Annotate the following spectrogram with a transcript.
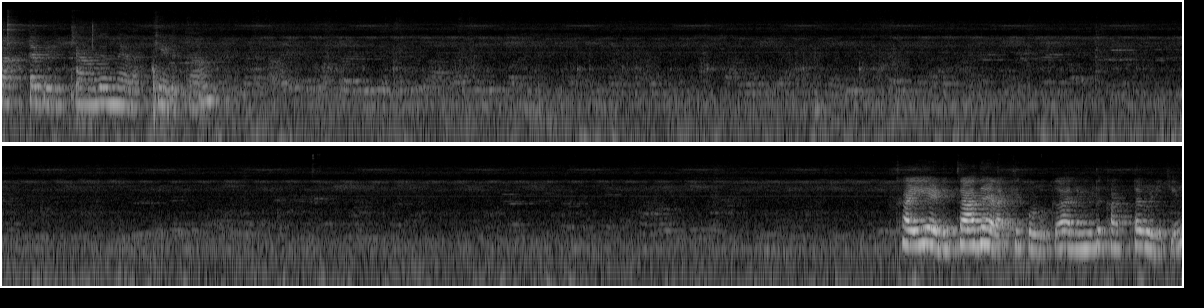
കട്ട പിടിക്കാതെ ഒന്ന് ഇളക്കിയെടുക്കാം കൈ എടുക്കാതെ ഇളക്കി കൊടുക്കുക. അല്ലെങ്കിൽ ഇത് കട്ട പിടിക്കും.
